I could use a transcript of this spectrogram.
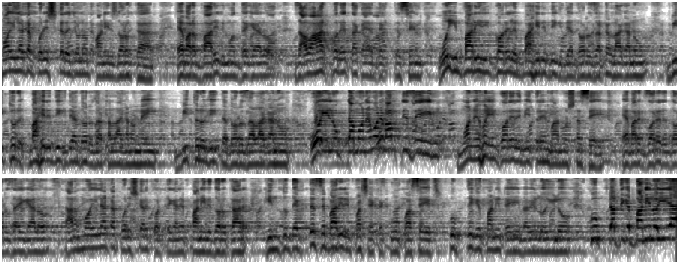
ময়লাটা পরিষ্কারের জন্য পানির দরকার। এবার বাড়ির মধ্যে গেল। যাওয়ার পরে তাকায় দেখতেছেন, ওই বাড়ির ঘরের বাহির দিক দিয়ে দরজাটা লাগানো। ভিতর, বাহির দিক দিয়ে দরজাটা লাগানো নেই। ভিতর দিক দিয়ে দরজা লাগানো। ওই লোকটা মনে মনে ভাবতেছেন, মনে হয় ঘরের ভিতরে মানুষ আছে। এবার ঘরের দরজায় গেল। তার ময়লাটা পরিষ্কার করতে গেলে পানির দরকার। কিন্তু দেখতেছে বাড়ির পাশে একটা কূপ আছে। কূপ থেকে পানিটা এইভাবে লইল। কূপটা থেকে পানি লইয়া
